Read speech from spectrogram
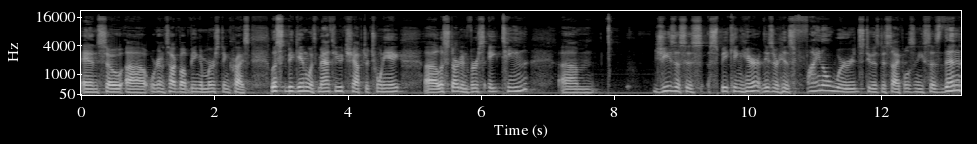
And so uh, we're going to talk about being immersed in Christ. Let's begin with Matthew chapter 28. Uh, let's start in verse 18. Um, Jesus is speaking here. These are his final words to his disciples. And he says, Then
